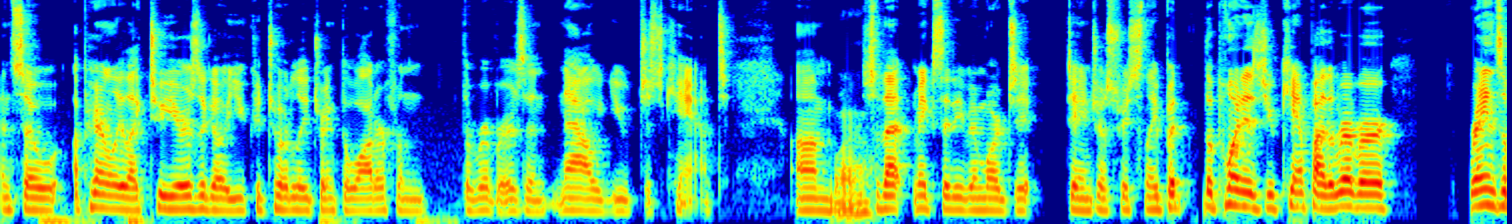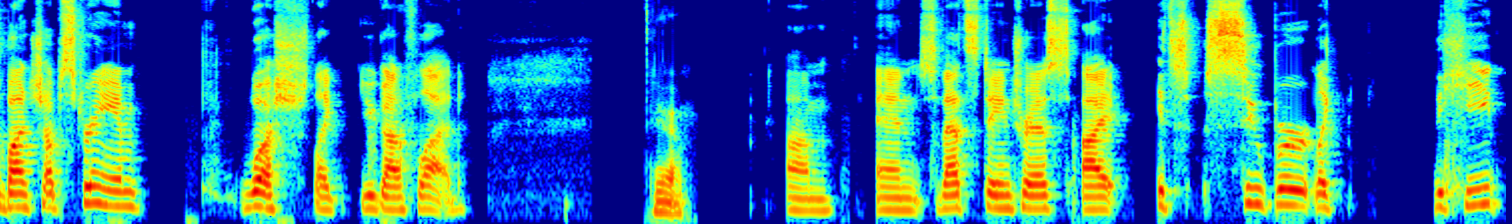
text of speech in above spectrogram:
and so apparently, like two years ago, you could totally drink the water from the rivers, and now you just can't. Um, wow. So that makes it even more d- dangerous recently. But the point is, you can't by the river, rains a bunch upstream, whoosh, like you got a flood. Yeah. Um, and so that's dangerous. I it's super like the heat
